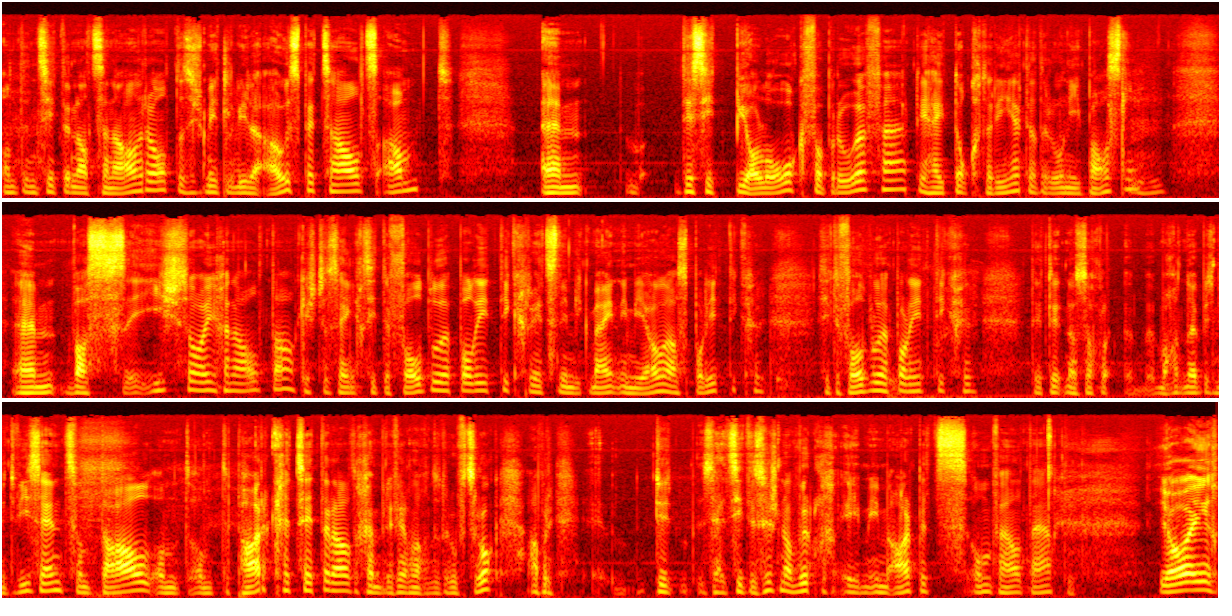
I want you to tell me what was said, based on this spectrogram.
Und dann sind der Nationalrat, das ist mittlerweile auch ein bezahltes Amt. Ähm, die sind Biologen von Beruf her, die haben doktoriert an der Uni Basel. Mhm. Ähm, was ist so euer Alltag? Ist das eigentlich, seid ihr Vollblutpolitiker? Jetzt nehme ich gemeint, nehme ich auch als Politiker. Seid ihr Vollblutpolitiker? Die noch so, machen noch etwas mit Wiesens und Tal und, und Park etc. Da kommen wir vielleicht noch darauf zurück. Aber äh, seid ihr sonst noch wirklich im, im Arbeitsumfeld tätig? Ja, eigentlich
